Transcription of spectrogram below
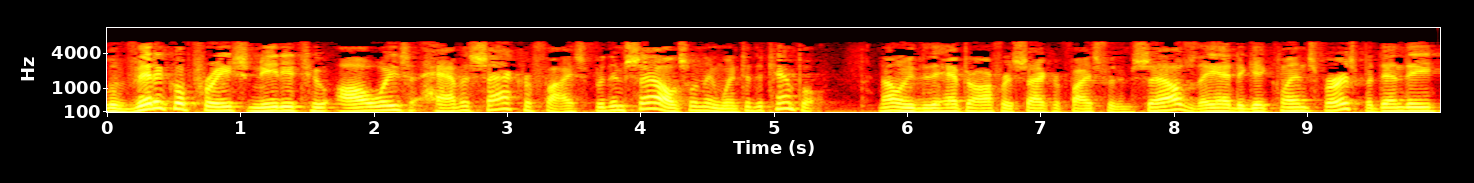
Levitical priests needed to always have a sacrifice for themselves when they went to the temple. Not only did they have to offer a sacrifice for themselves, they had to get cleansed first, but then the,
